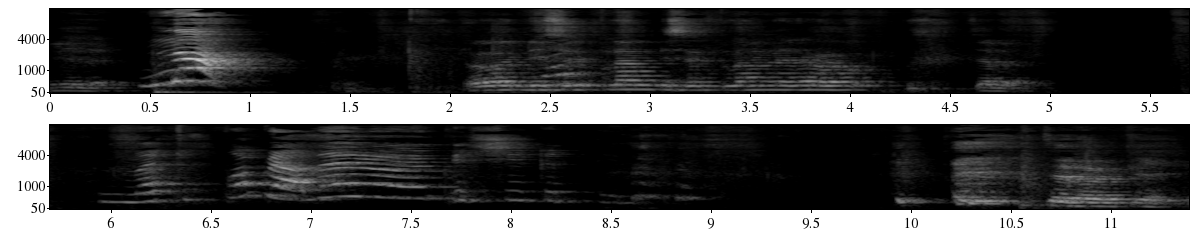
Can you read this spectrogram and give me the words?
ये लो। ओ डिसिप्लिन डिसिप्लिन में रहो चलो चलो ओके ओके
